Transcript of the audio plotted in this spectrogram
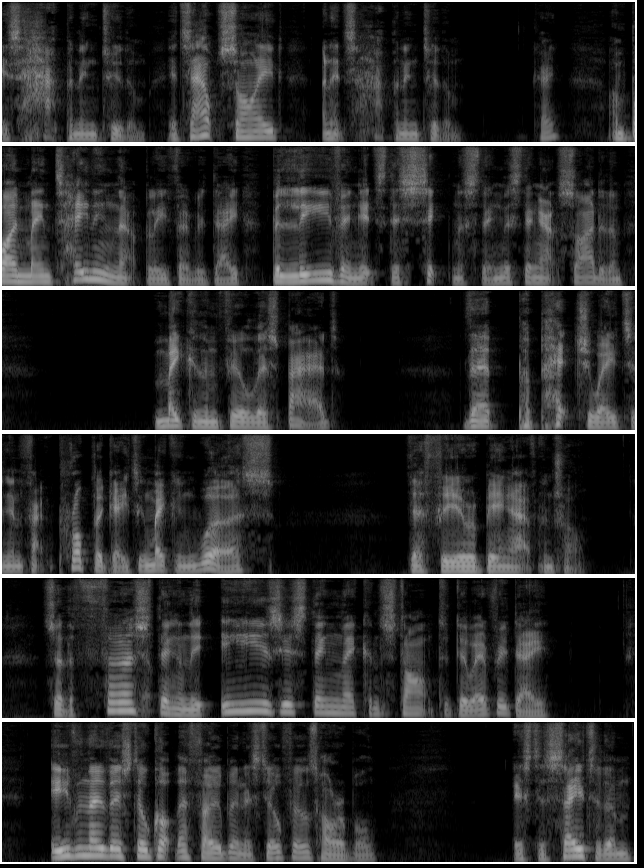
is happening to them. It's outside and it's happening to them. Okay. And by maintaining that belief every day, believing it's this sickness thing, this thing outside of them, making them feel this bad, they're perpetuating, in fact, propagating, making worse their fear of being out of control. So the first yep. thing and the easiest thing they can start to do every day, even though they've still got their phobia and it still feels horrible, is to say to them,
